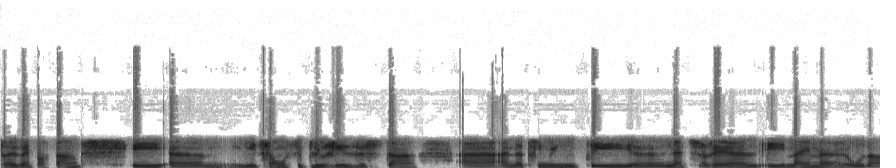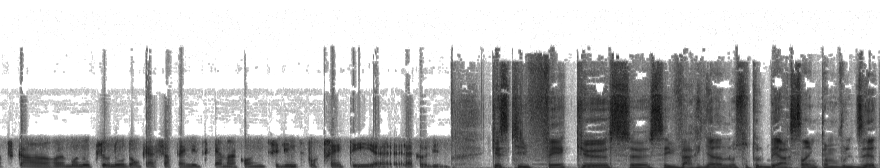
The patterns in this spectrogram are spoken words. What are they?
très importante. Et ils sont aussi plus résistants à, notre immunité euh, naturelle et même euh, aux anticorps euh, monoclonaux, donc à certains médicaments qu'on utilise pour traiter la COVID. Qu'est-ce qui fait que ces variants, surtout le BA5, comme vous le dites,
